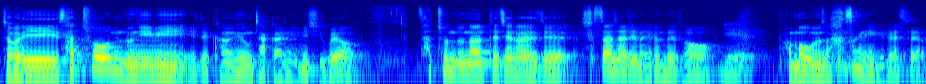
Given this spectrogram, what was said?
저희 사촌 누님이 이제 강은경 작가님이시고요. 사촌 누나한테 제가 이제 식사 자리나 이런 데서 예. 밥 먹으면서 항상 얘기를 했어요.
